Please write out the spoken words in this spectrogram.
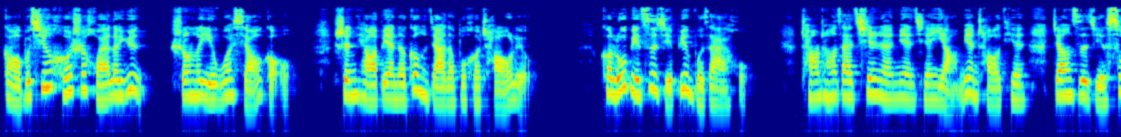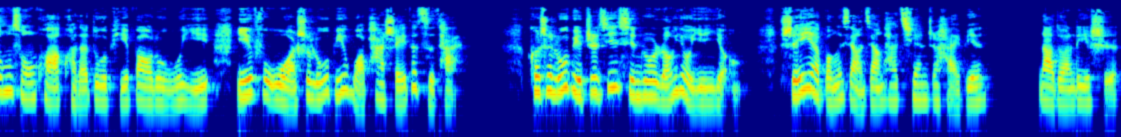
搞不清何时怀了孕，生了一窝小狗，身条变得更加的不合潮流。可卢比自己并不在乎，常常在亲人面前仰面朝天，将自己松松垮垮的肚皮暴露无遗，一副我是卢比，我怕谁的姿态。可是卢比至今心中仍有阴影，谁也甭想将他牵至海边。那段历史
